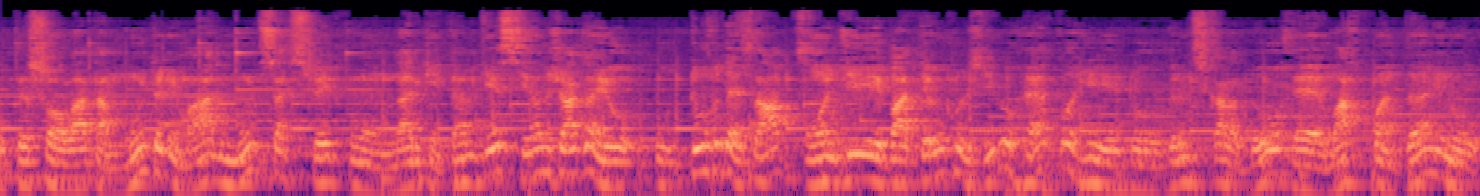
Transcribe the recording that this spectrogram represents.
O pessoal lá está muito animado, muito satisfeito com o Nairo Quintana, que esse ano já ganhou o Tour des Alpes, onde bateu inclusive o recorde do grande escalador é, Marco Pantani no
